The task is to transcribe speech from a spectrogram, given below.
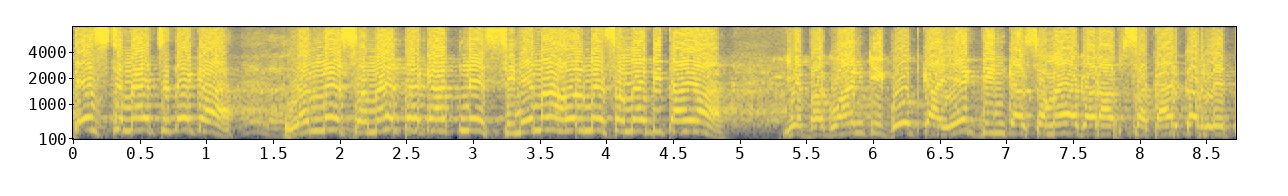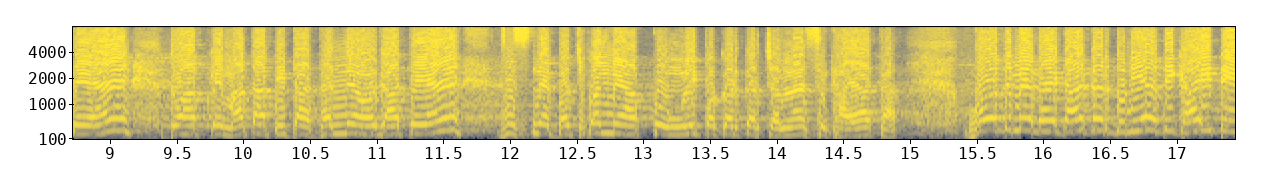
टेस्ट मैच देखा, लंबे समय तक आपने सिनेमा हॉल में समय बिताया ये भगवान की गोद का एक दिन का समय अगर आप साकार कर लेते हैं तो आपके माता पिता धन्य हो जाते हैं, जिसने बचपन में आपको उंगली पकड़कर चलना सिखाया था। गोद में बैठाकर दुनिया दिखाई थी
